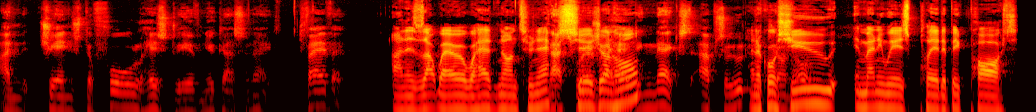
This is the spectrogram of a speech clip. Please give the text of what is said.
and changed the full history of Newcastle United forever. And is that where we're heading on to next, That's Sir John Hall? Next, absolutely. And of course, John you, Hall. in many ways, played a big part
